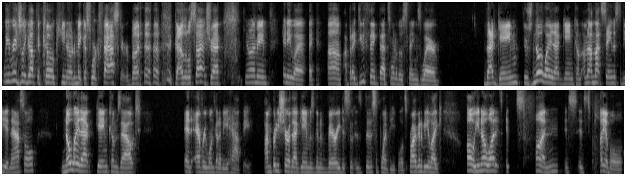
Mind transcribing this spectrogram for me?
we originally got the coke, you know, to make us work faster, but got a little sidetracked. You know what I mean? Anyway, um, but I do think that's one of those things where that game, there's no way that game comes. I'm I'm not saying this to be an asshole. No way that game comes out and everyone's gonna be happy. I'm pretty sure that game is gonna very dis- disappoint people. It's probably gonna be like, oh, you know what? It's it's fun. It's it's playable.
